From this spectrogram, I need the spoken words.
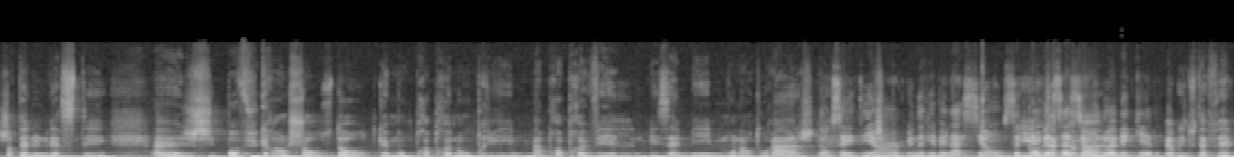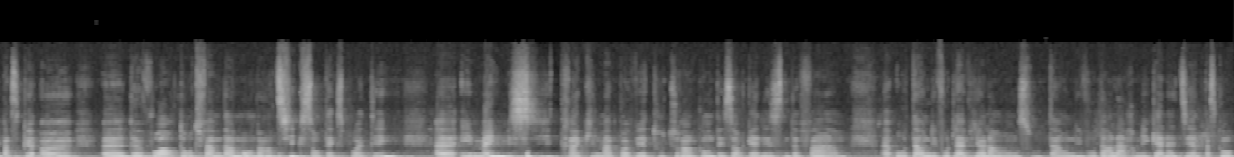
je sortais de l'université, euh, j'ai pas vu grand-chose d'autre que mon propre nombril, ma propre ville, mes amis, mon entourage. Donc, ça a été J'ai un- pas- une révélation, cette conversation-là avec elle. Ben oui, tout à fait, parce que, un, euh, de voir d'autres femmes dans le monde entier qui sont exploitées, euh, et même ici, tranquillement, pas vite, où tu rencontres des organismes de femmes, autant au niveau de la violence, autant au niveau dans l'armée canadienne, parce qu'on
